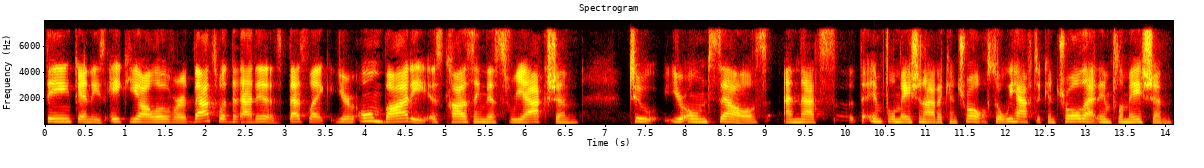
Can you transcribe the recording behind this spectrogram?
think, and he's achy all over. That's what that is. That's like your own body is causing this reaction to your own cells, and that's the inflammation out of control. So we have to control that inflammation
